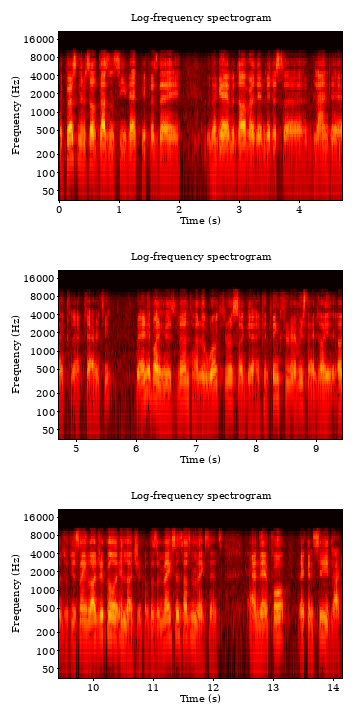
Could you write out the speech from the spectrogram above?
The person themselves doesn't see that because they nagei b'davar their midas uh, blind their clarity. But anybody who's learned how to work through a sugya and can think through every stage, like, uh, what you're saying logical or illogical? Does it make sense? Doesn't make sense? And therefore they can see like,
